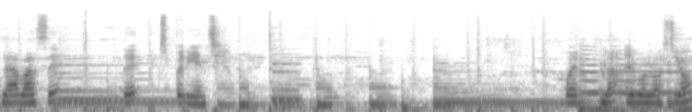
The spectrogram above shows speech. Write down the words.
la base de experiencia. Bueno, la evaluación,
